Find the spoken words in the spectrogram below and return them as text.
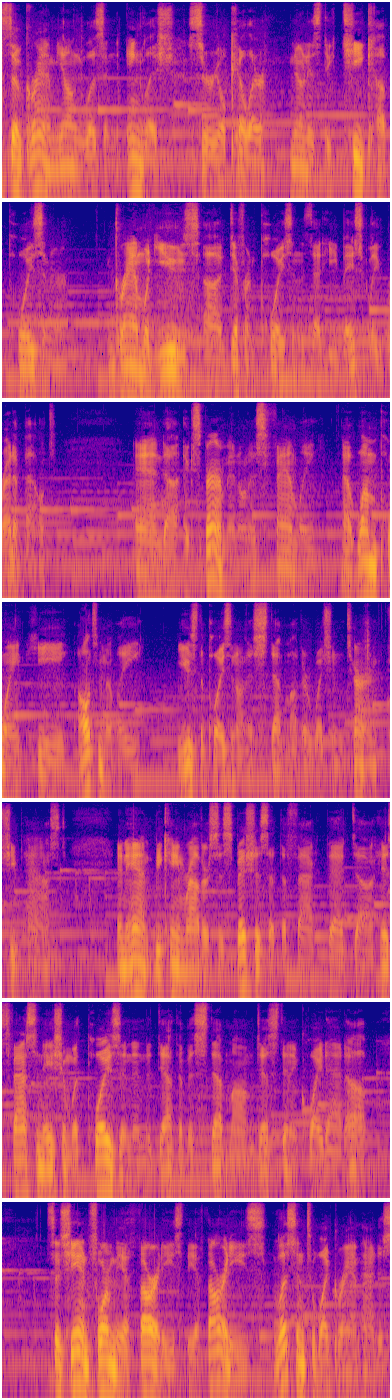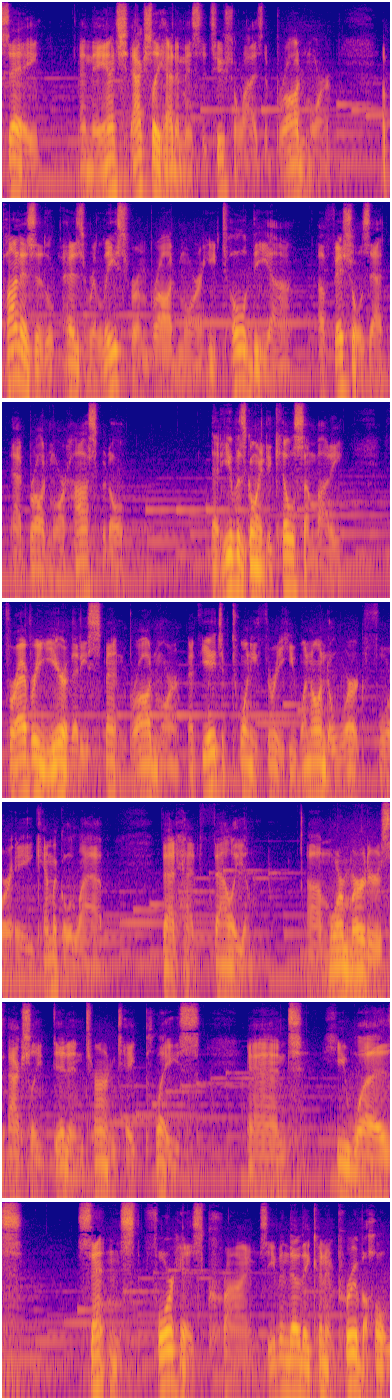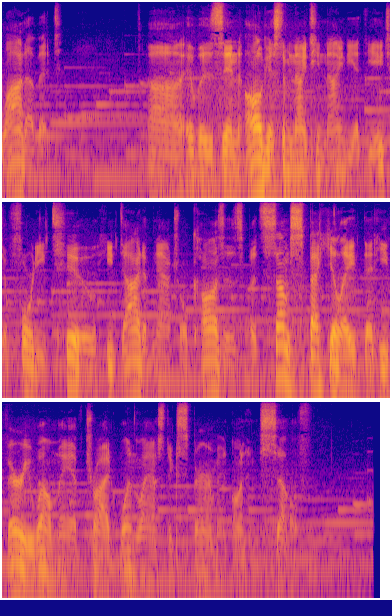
So, Graham Young was an English serial killer known as the teacup poisoner. Graham would use uh, different poisons that he basically read about and uh, experiment on his family. At one point, he ultimately used the poison on his stepmother, which in turn she passed. And Aunt became rather suspicious at the fact that uh, his fascination with poison and the death of his stepmom just didn't quite add up. So she informed the authorities. The authorities listened to what Graham had to say, and they actually had him institutionalized at Broadmoor. Upon his, his release from Broadmoor, he told the uh, officials at, at Broadmoor Hospital that he was going to kill somebody for every year that he spent in Broadmoor. At the age of 23, he went on to work for a chemical lab that had thallium. Uh, more murders actually did in turn take place, and he was sentenced for his crimes, even though they couldn't prove a whole lot of it. Uh, it was in August of 1990, at the age of 42, he died of natural causes, but some speculate that he very well may have tried one last experiment on himself.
